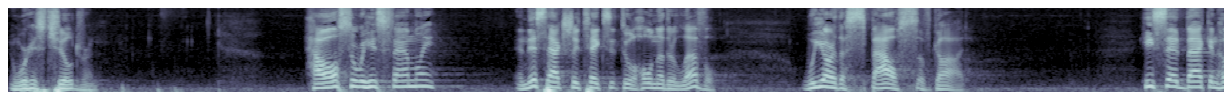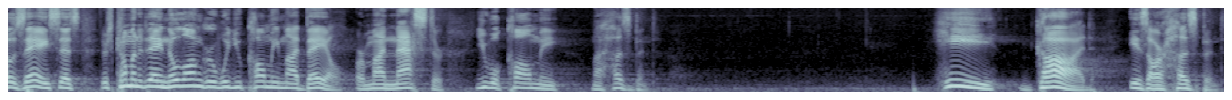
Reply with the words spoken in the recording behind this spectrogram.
And we're His children. How else are we His family? And this actually takes it to a whole nother level. We are the spouse of God. He said back in Hosea, he says, There's coming a day, no longer will you call me my Baal or my master. You will call me my husband. He, God, is our husband.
